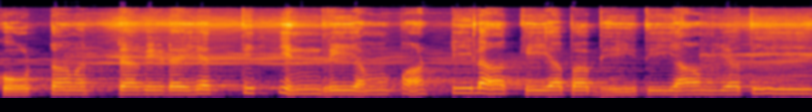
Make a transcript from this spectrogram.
കോട്ടമറ്റവിടയെത്തി ഇന്ദ്രിയം പാട്ടിലാക്കിയ പഭീതിയാം യതി.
